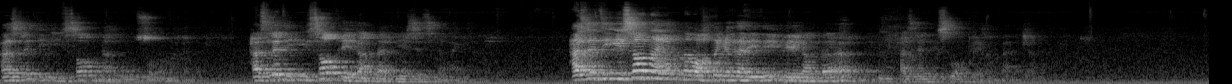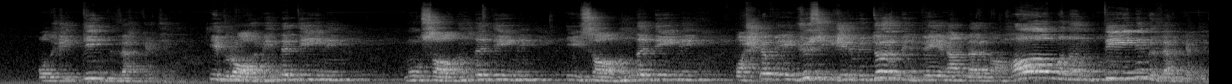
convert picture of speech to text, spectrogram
Həzrəti İsa məqbusununa qədər. Həzrəti İsa Peyğəmbərliyə seçilənə qədər. Həzrəti İsa nə, nə vaxta qədər idi Peyğəmbər? Həzrəti İslam Peyğəmbər gəldi. Odur ki, din müvəqqəti. İbrahimin də dini, Musanın da dini, İsa'nın da dini, başqa bir 124 min peyğəmbərin hamının dini müvəqqətidir.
